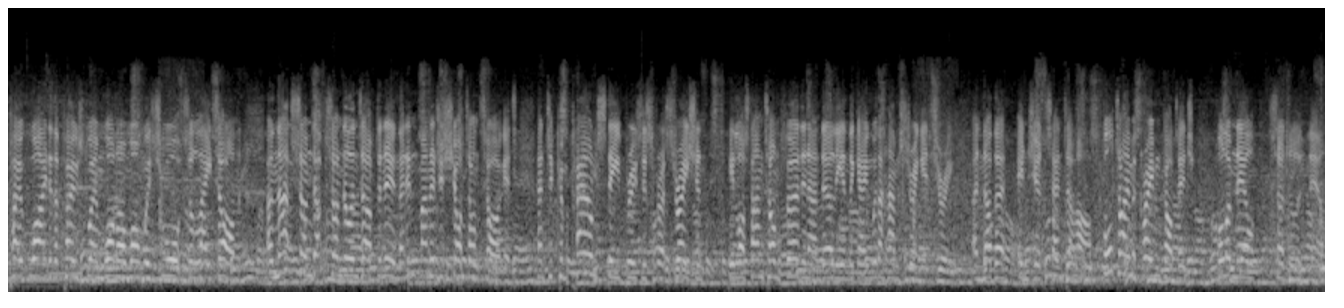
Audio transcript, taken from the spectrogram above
poked wide of the post when one-on-one with Schwarzer late on. And that summed up Sunderland's afternoon. They didn't manage a shot on target. And to compound Steve Bruce's frustration, he lost Anton Ferdinand early in the game with a hamstring injury. Another injured centre-half. Full-time at Craven Cottage, Fulham nil, Sunderland nil.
